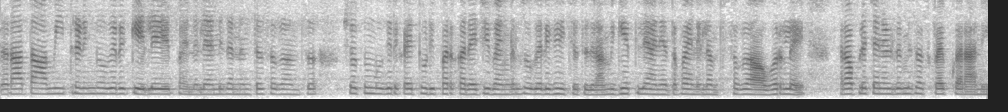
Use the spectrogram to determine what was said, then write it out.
तर आता आम्ही थ्रेडिंग वगैरे केले फायनली आणि त्यानंतर सगळं आमचं शॉपिंग वगैरे काही थोडीफार करायची बँगल्स वगैरे घ्यायचे होते तर आम्ही घेतले आणि आता फायनली आमचं सगळं आवरलं आहे तर आपल्या चॅनल तुम्ही सबस्क्राईब करा आणि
